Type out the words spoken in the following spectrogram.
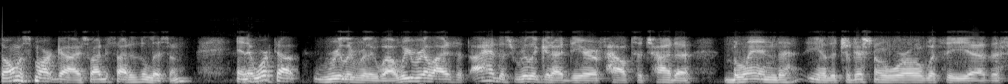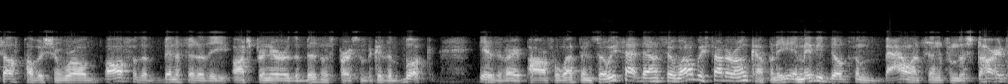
So I'm a smart guy, so I decided to listen, and it worked out really, really well. We realized that I had this really good idea of how to try to blend, you know, the traditional world with the uh, the self-publishing world, all for the benefit of the entrepreneur or the business person, because a book is a very powerful weapon. So we sat down and said, why don't we start our own company and maybe build some balance in from the start,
